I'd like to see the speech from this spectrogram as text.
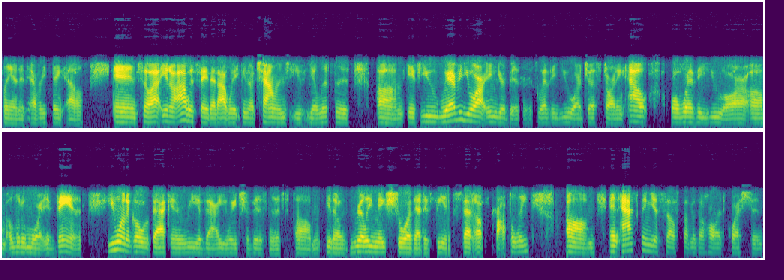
plan and everything else. And so I, you know, I would say that I would, you know, challenge you, your listeners um, if you wherever you are in your business, whether you are just starting out or whether you are um, a little more advanced, you want to go back and reevaluate your business. Um, you know, really make sure that it's being set up properly, um, and asking yourself some of the hard questions.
